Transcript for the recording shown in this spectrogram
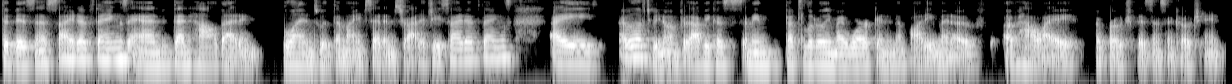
the business side of things, and then how that in, blends with the mindset and strategy side of things. I I would love to be known for that because I mean that's literally my work and an embodiment of of how I approach business and coaching.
